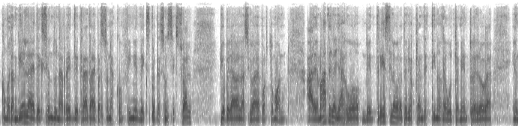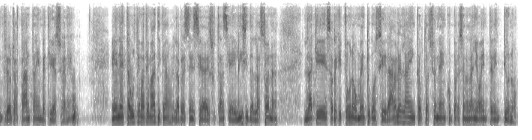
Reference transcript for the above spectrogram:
como también la detección de una red de trata de personas con fines de explotación sexual que operaba en la ciudad de Puerto además del hallazgo de 13 laboratorios clandestinos de abultamiento de droga, entre otras tantas investigaciones. En esta última temática, la presencia de sustancias ilícitas en la zona, la que se registró un aumento considerable en las incautaciones en comparación al año 2021,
